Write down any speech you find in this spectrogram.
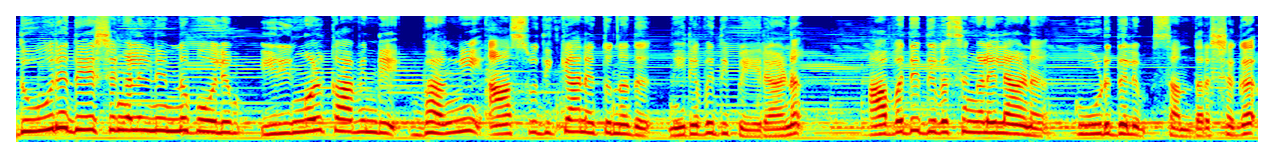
ദൂരദേശങ്ങളിൽ നിന്ന് പോലും ഇരിങ്ങോൾക്കാവിന്റെ ഭംഗി ആസ്വദിക്കാനെത്തുന്നത് നിരവധി പേരാണ്. അവധി ദിവസങ്ങളിലാണ് കൂടുതലും സന്ദർശകർ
